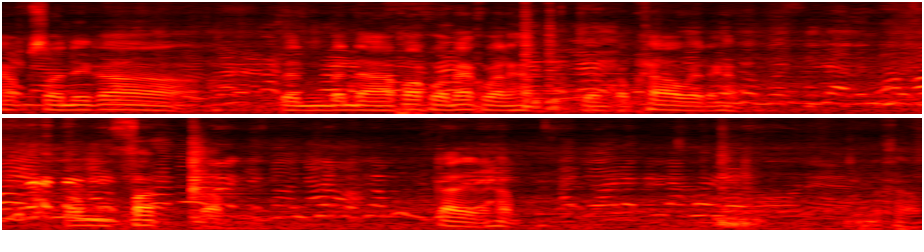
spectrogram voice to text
ครับส่วนนี้ก็เป็นบรรดาพ่อครัวแม่ครัวนะครับ เตรียมกับข้าวไว้นะครับต้มฟักกับไก่นะครับนะครับ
